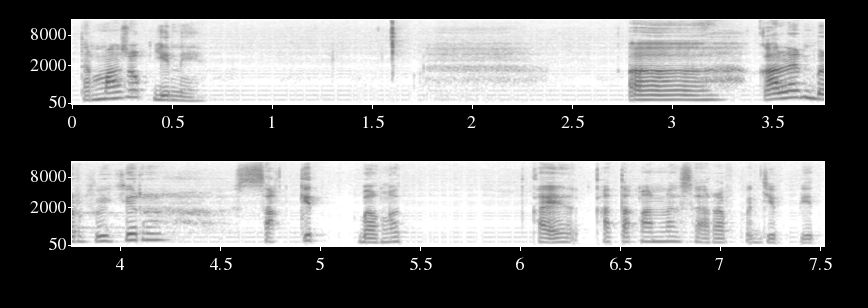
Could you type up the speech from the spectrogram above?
Termasuk gini. Uh, kalian berpikir sakit banget. Kayak katakanlah saraf kejepit.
